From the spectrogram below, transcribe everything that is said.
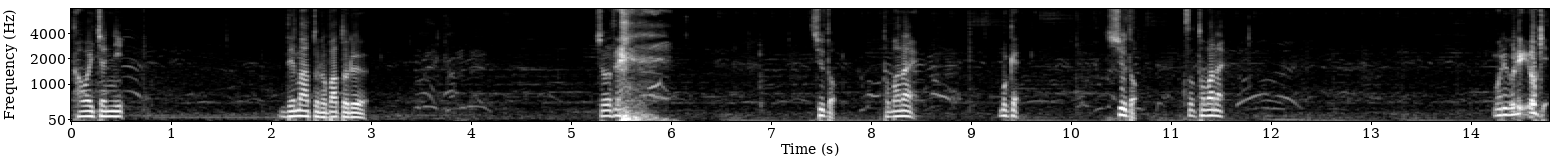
河合ちゃんに。デマートのバトル。ちょっと待って。シュート。飛ばない。もう一回。シュート。くそ、飛ばない。ゴリゴリ、オッケ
